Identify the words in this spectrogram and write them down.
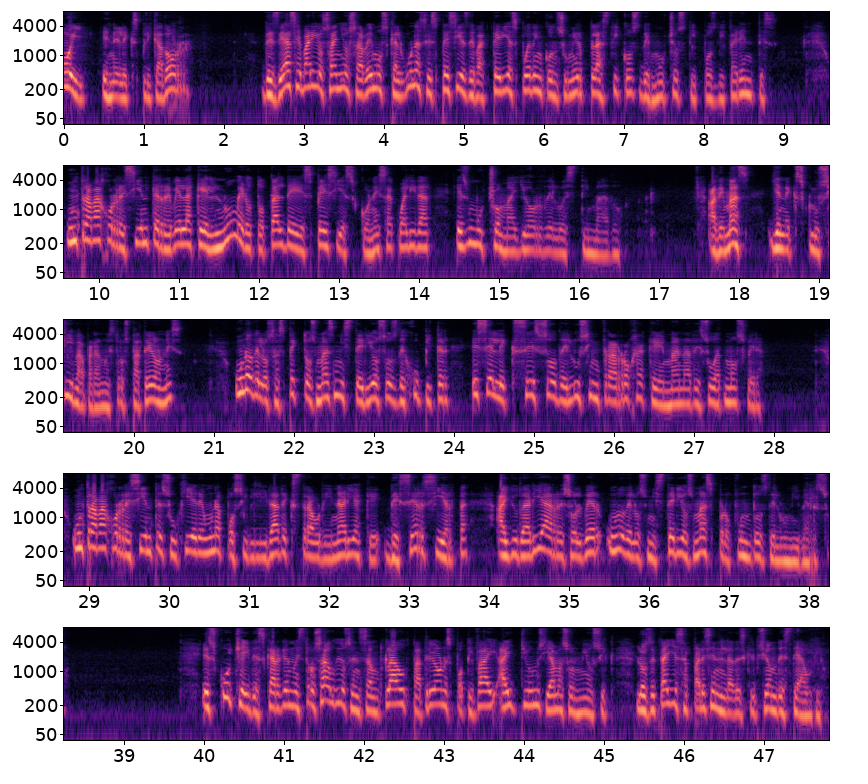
Hoy, en el explicador, desde hace varios años sabemos que algunas especies de bacterias pueden consumir plásticos de muchos tipos diferentes. Un trabajo reciente revela que el número total de especies con esa cualidad es mucho mayor de lo estimado. Además, y en exclusiva para nuestros patreones, uno de los aspectos más misteriosos de Júpiter es el exceso de luz infrarroja que emana de su atmósfera. Un trabajo reciente sugiere una posibilidad extraordinaria que, de ser cierta, ayudaría a resolver uno de los misterios más profundos del universo. Escuche y descargue nuestros audios en SoundCloud, Patreon, Spotify, iTunes y Amazon Music. Los detalles aparecen en la descripción de este audio.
